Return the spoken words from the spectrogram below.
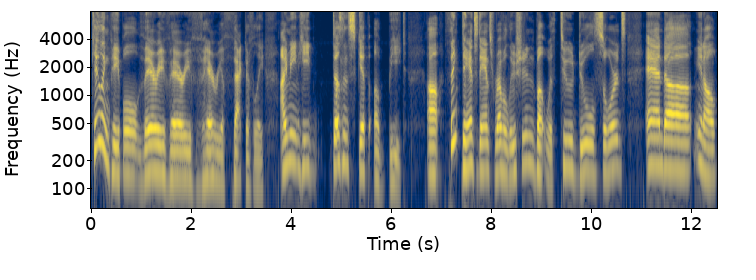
killing people very, very, very effectively. I mean, he doesn't skip a beat. Uh, think Dance Dance Revolution, but with two dual swords, and uh, you know,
